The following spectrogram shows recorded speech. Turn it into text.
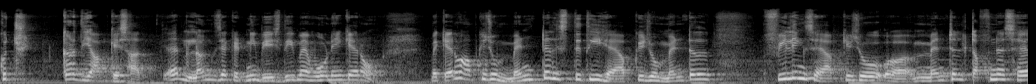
कुछ कर दिया आपके साथ। यार लंग्स या किडनी बेच दी, मैं वो नहीं कह रहा हूँ। मैं कह रहा हूँ आपकी जो मेंटल स्थिति है, आपकी जो मेंटल फीलिंग्स है आपकी जो मेंटल uh, टफनेस है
